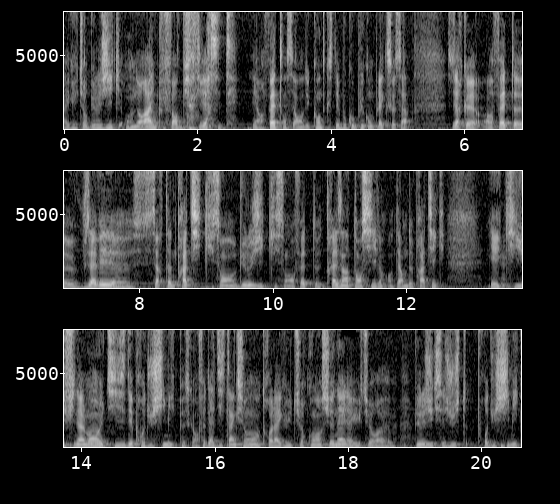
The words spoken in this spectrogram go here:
agriculture biologique, on aura une plus forte biodiversité. Et en fait, on s'est rendu compte que c'était beaucoup plus complexe que ça. C'est-à-dire qu'en en fait, euh, vous avez euh, certaines pratiques qui sont biologiques qui sont en fait très intensives en termes de pratiques et qui finalement utilisent des produits chimiques, parce qu'en fait la distinction entre l'agriculture conventionnelle et l'agriculture euh, biologique, c'est juste produits chimiques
